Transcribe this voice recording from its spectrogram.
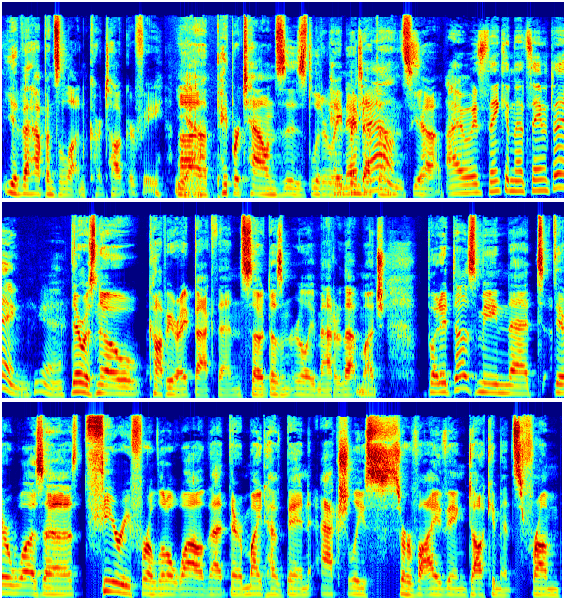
yeah, that happens a lot in cartography. Yeah. Uh, Paper Towns is literally Paper named towns. after yeah. I was thinking that same thing. Yeah. there was no copyright back then, so it doesn't really matter that much. But it does mean that there was a theory for a little while that there might have been actually surviving documents from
